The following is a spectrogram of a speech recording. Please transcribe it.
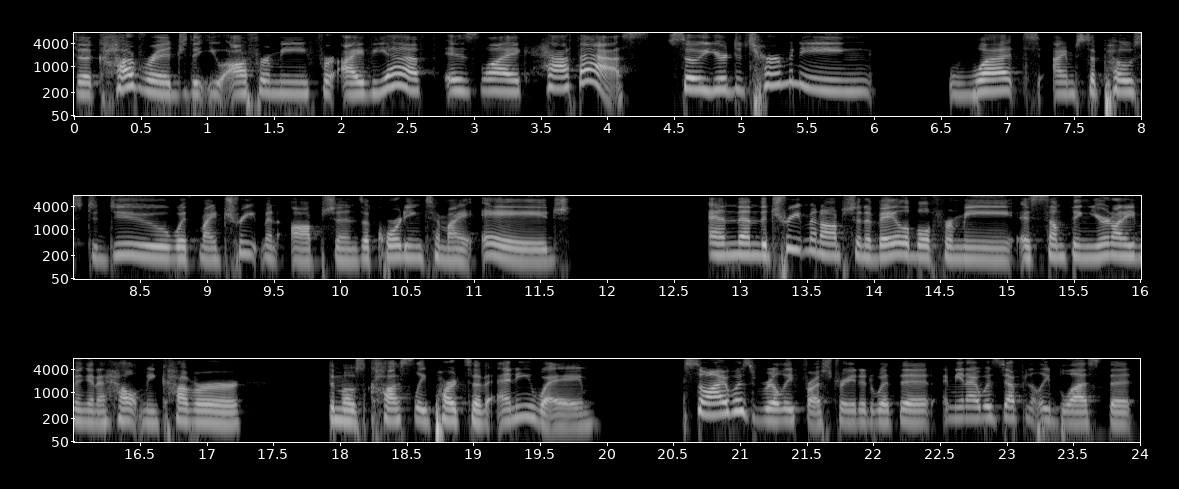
the coverage that you offer me for ivf is like half ass so you're determining what i'm supposed to do with my treatment options according to my age and then the treatment option available for me is something you're not even going to help me cover the most costly parts of anyway so I was really frustrated with it. I mean, I was definitely blessed that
